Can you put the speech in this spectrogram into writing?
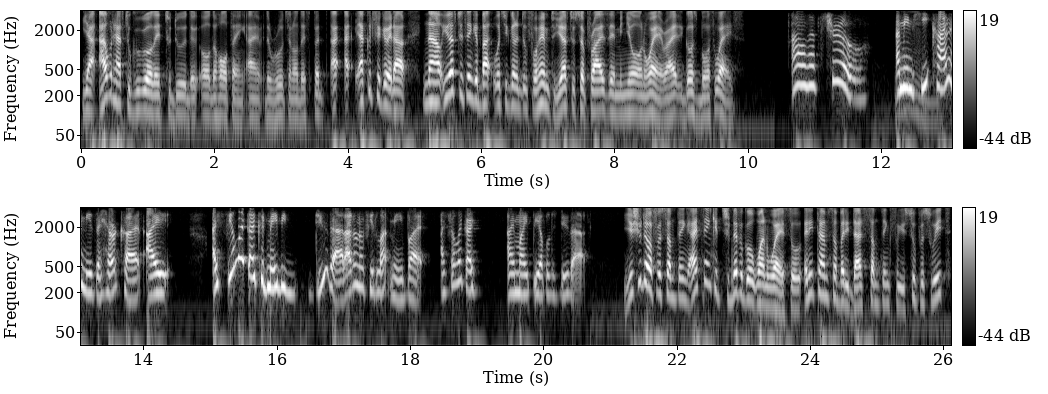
Yeah, I would have to Google it to do the all the whole thing, I, the roots and all this, but I, I I could figure it out. Now you have to think about what you're gonna do for him too. You have to surprise him in your own way, right? It goes both ways. Oh, that's true. I mean, he Mm. kind of needs a haircut. I I feel like I could maybe do that. I don't know if he'd let me, but I feel like I I might be able to do that. You should offer something. I think it should never go one way. So anytime somebody does something for you super sweet,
